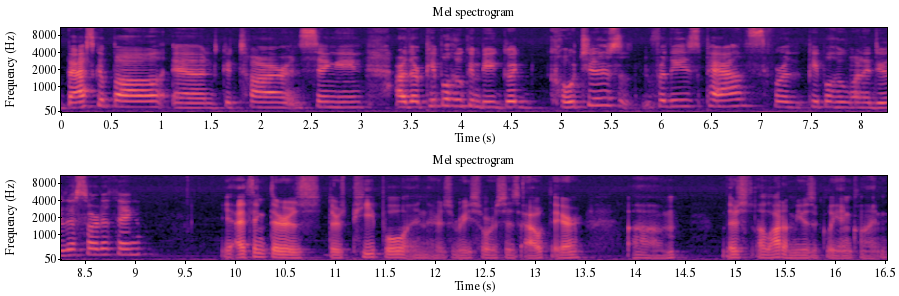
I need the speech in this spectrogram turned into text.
basketball and guitar and singing. Are there people who can be good coaches for these paths for people who want to do this sort of thing? Yeah, I think there's there's people and there's resources out there. Um, there's a lot of musically inclined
